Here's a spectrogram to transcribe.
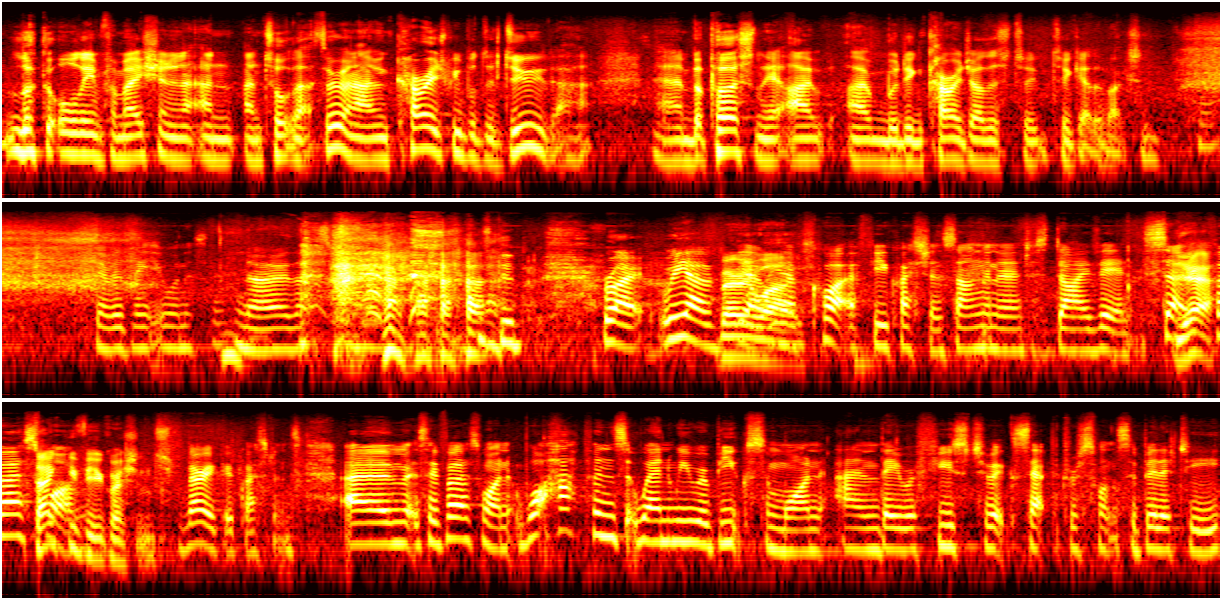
look at all the information and, and, and talk that through. And I encourage people to do that. Um, but personally, I, I would encourage others to, to get the vaccine. Have anything you want to say? No, that's. That's good. Right, we have Very yeah, we have quite a few questions, so I'm going to just dive in. So, yeah. first Thank one. you for your questions. Very good questions. Um, so, first one What happens when we rebuke someone and they refuse to accept responsibility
